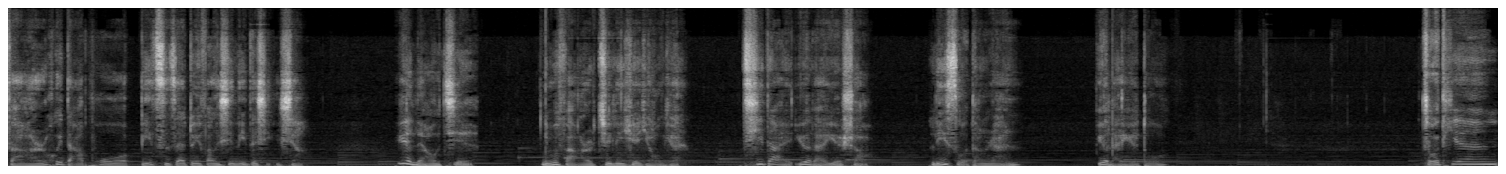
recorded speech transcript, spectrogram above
反而会打破彼此在对方心里的形象。越了解，你们反而距离越遥远，期待越来越少，理所当然越来越多。昨天。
